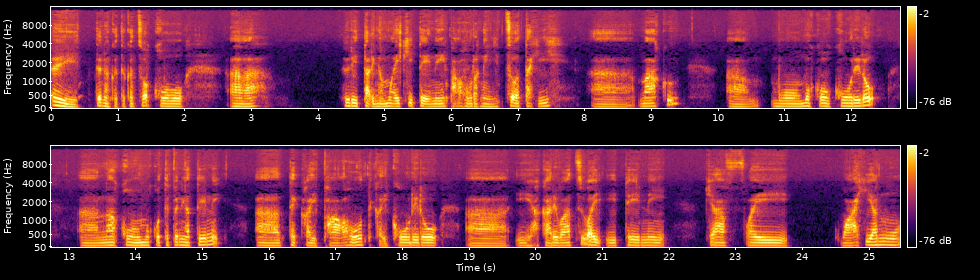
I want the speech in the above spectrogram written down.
Ei, tēnā koutou katoa, ko a huri taringa mai ki tēnei pāhorangi tuatahi a māku a mō moko kōrero a nā ko moko te whenua tēnei a te kai pāho te kai kōrero a i hakarewa atu ai i tēnei kia whai wāhi anō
